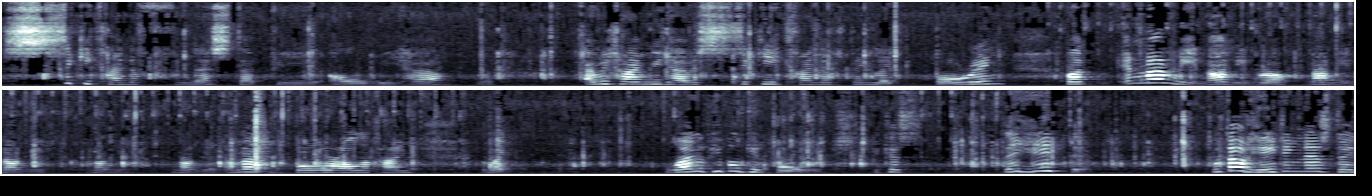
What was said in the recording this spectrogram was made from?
sticky kind of nest that we all we have. Like every time we have a sticky kind of thing like boring but and not me not me bro not me not me not me not me. I'm not bored all the time. Like why do people get bored? Because they hate it without hating this they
